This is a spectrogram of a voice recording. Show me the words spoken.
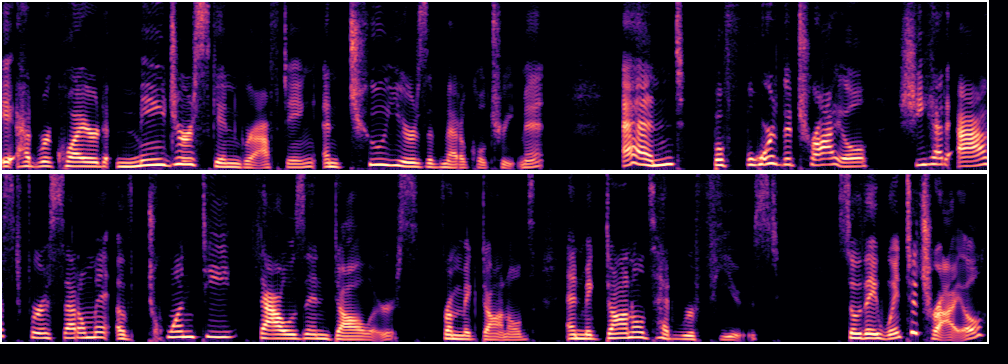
It had required major skin grafting and two years of medical treatment. And before the trial, she had asked for a settlement of $20,000 from McDonald's, and McDonald's had refused. So they went to trial.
